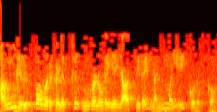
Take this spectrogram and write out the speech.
அங்கிருப்பவர்களுக்கு உங்களுடைய யாத்திரை நன்மையை கொடுக்கும்.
